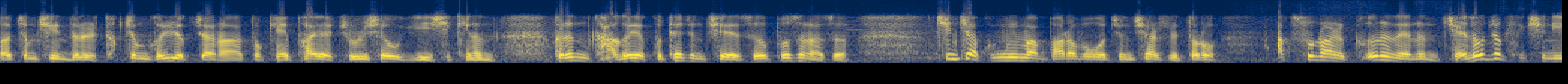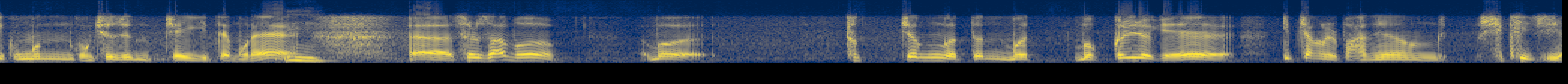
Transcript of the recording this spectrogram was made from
어, 정치인들을 특정 권력자나 또 개파에 줄 세우기 시키는 그런 과거의 구태 정치에서 벗어나서 진짜 국민만 바라보고 정치할 수 있도록 악순환을 끊어내는 제도적 핵심이 국민 공천제이기 때문에 예. 어, 설사 뭐, 뭐, 특정 어떤 뭐, 뭐, 권력의 입장을 반영 시키지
